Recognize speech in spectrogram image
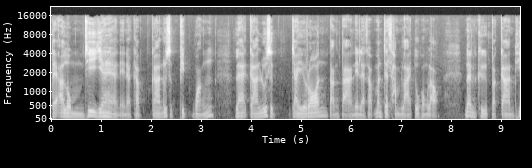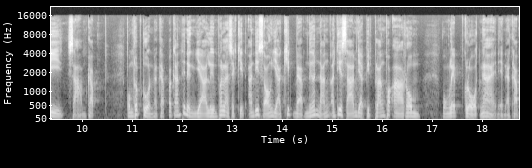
แต่อารมณ์ที่แย่เนี่ยนะครับการรู้สึกผิดหวัง และการรู้สึกใจร้อนต่างๆเนี่ยแหละครับมันจะทำลายตัวของเรา นั่นคือประการที่ 3 ครับ ผมทบทวนนะครับ ประการที่ 1 อย่าลืมพระราชกิจอันที่ 2 อย่าคิดแบบเนื้อหนังอันที่ 3 อย่าผิดพลั้งเพราะอารมณ์ วงเล็บโกรธง่ายเนี่ยนะครับ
